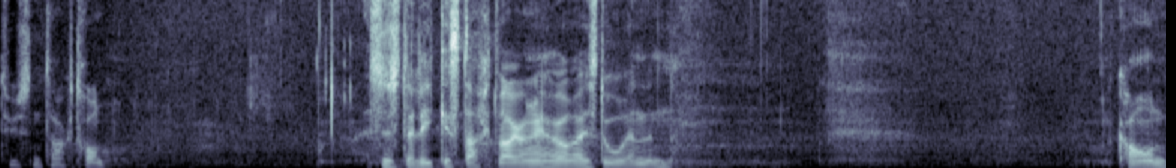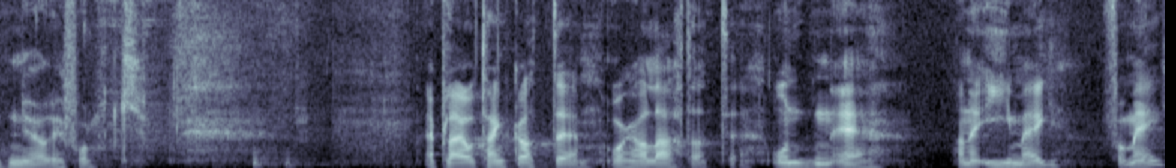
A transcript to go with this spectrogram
Tusen takk, Trond. Jeg syns det er like sterkt hver gang jeg hører historien din. Hva ånden gjør i folk. Jeg pleier å tenke at, eh, og jeg har lært at eh, ånden er, er i meg for meg.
